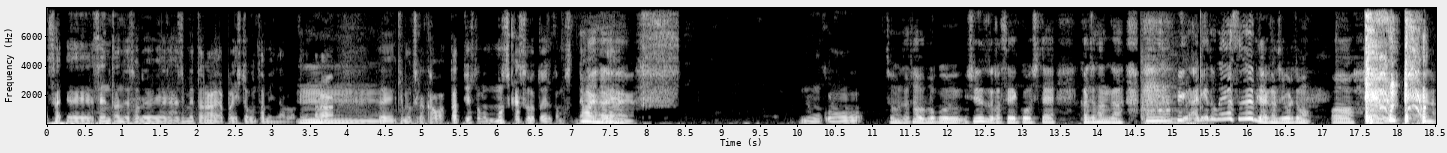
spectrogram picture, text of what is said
さえー先端でそれをやり始めたら、やっぱり人のためになるわけだから気持ちが変わったっていう人ももしかするといるかもしれはないいけどね。はいはい。でも、この、そうなんだよ。多分僕、手術が成功して、患者さんが、はぁ、ありがとうございますみたいな感じで言われても、ああ、はい、みたいな。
